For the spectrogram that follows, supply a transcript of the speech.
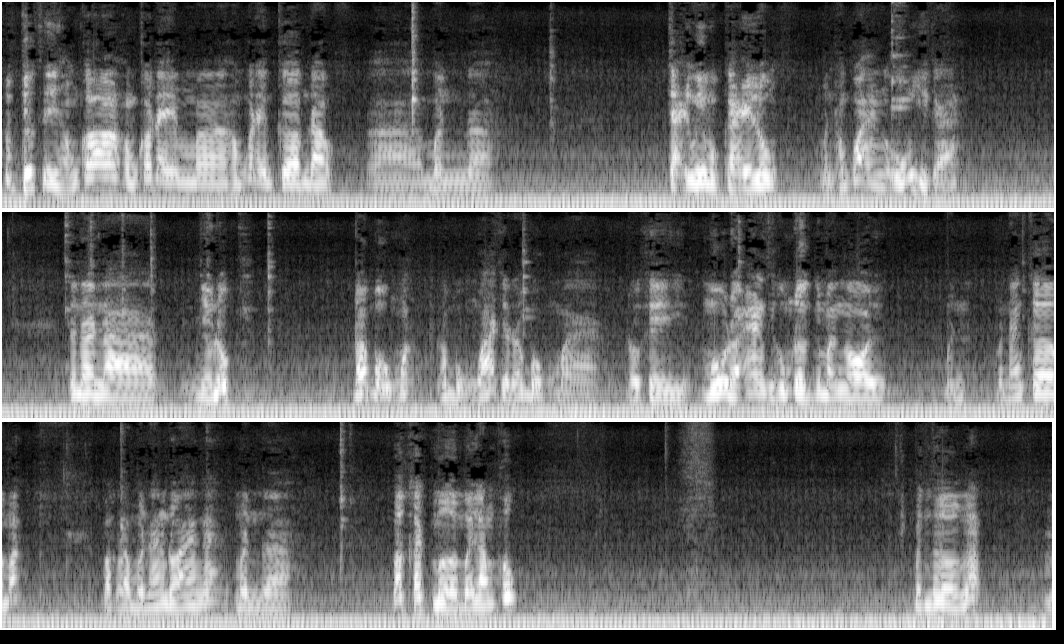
Lúc trước thì không có không có đem à, không có đem cơm đâu. À, mình à, chạy nguyên một ngày luôn. Mình không có ăn uống gì cả. Cho nên là nhiều lúc đói bụng á đói bụng quá trời đói bụng mà đôi khi mua đồ ăn thì cũng được nhưng mà ngồi mình mình ăn cơm á hoặc là mình ăn đồ ăn á mình à, mất hết 10 15 phút. Bình thường á ừ,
